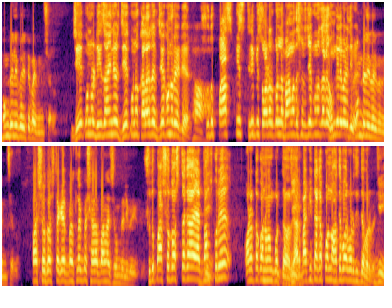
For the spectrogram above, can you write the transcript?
হোম ডেলিভারিতে পাইবেন ইনশাল্লাহ যে কোনো ডিজাইনের যে কোনো কালারের যে কোনো রেটের। হ্যাঁ। শুধু পাঁচ পিস থ্রি পিস অর্ডার করলে বাংলাদেশের যে কোনো জায়গায় হোম ডেলিভারি দিবেন। হোম ডেলিভারি পাবেন ইনশাল্লাহ পাঁচশো দশ টাকা অ্যাডভান্স লাগবে সারা বাংলাদেশে হোম ডেলিভারি শুধু পাঁচশো দশ টাকা অ্যাডভান্স করে অর্ডারটা কনফার্ম করতে হবে। আর বাকি টাকা পণ্য হাতে পাওয়ার পর দিতে পারবে। জি।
